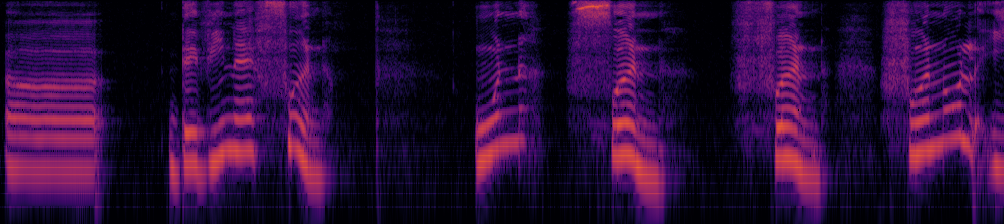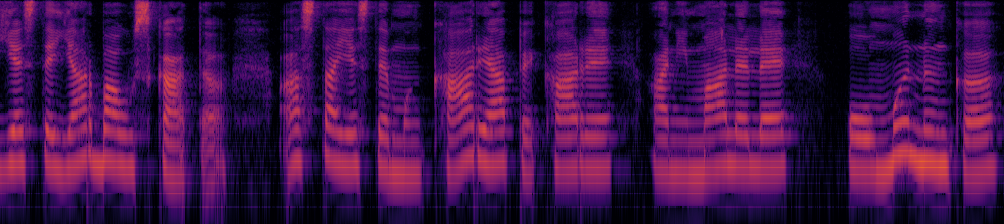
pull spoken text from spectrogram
uh, devine fân. Un fân. Fân. Fânul este iarba uscată. Asta este mâncarea pe care animalele o mănâncă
